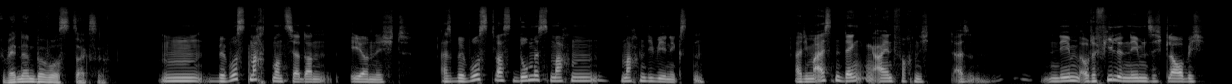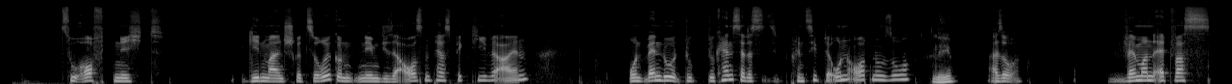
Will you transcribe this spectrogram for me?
Wenn dann bewusst, sagst du. Mm, bewusst macht man es ja dann eher nicht. Also bewusst was Dummes machen, machen die wenigsten. Aber die meisten denken einfach nicht, also nehmen, oder viele nehmen sich, glaube ich, zu oft nicht, gehen mal einen Schritt zurück und nehmen diese Außenperspektive ein. Und wenn du, du, du kennst ja das Prinzip der Unordnung so. Nee. Also, wenn man etwas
